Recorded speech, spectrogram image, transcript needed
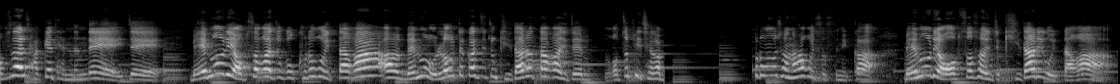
법사를 잡게 됐는데 이제 매물이 없어가지고 그러고 있다가 아, 매물 올라올 때까지 좀 기다렸다가 이제 어차피 제가 프로모션을 하고 있었으니까 매물이 없어서 이제 기다리고 있다가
